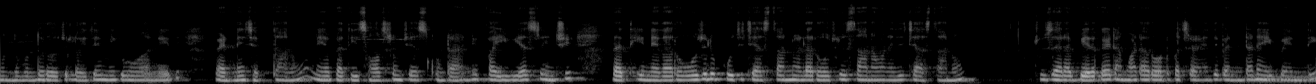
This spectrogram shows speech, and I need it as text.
ముందు ముందు రోజుల్లో అయితే మీకు అనేది వెంటనే చెప్తాను. నేను ప్రతి సంవత్సరం చేసుకుంటానండి ఫైవ్ ఇయర్స్ నుంచి ప్రతి నెల రోజులు పూజ చేస్తాను నెల రోజులు స్నానం అనేది చేస్తాను. చూసారా? బీరకాయ టమాటా రోటి పచ్చడి అనేది వెంటనే అయిపోయింది.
